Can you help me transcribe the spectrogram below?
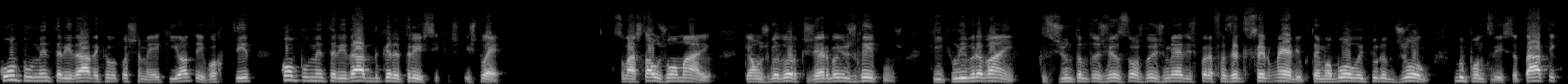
complementaridade, aquilo que eu chamei aqui ontem, e vou repetir, complementaridade de características. Isto é, se lá está o João Mário, que é um jogador que gera bem os ritmos, que equilibra bem, que se junta muitas vezes aos dois médios para fazer terceiro médio, que tem uma boa leitura de jogo do ponto de vista tático.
